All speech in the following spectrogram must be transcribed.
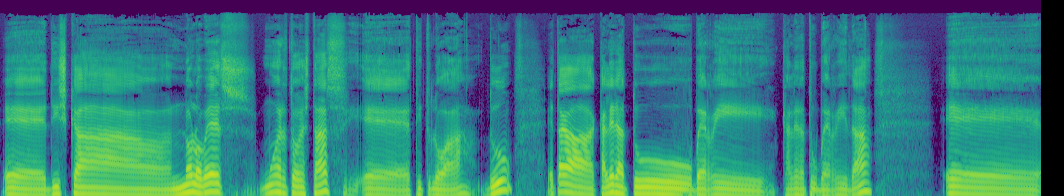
e, diska no lo ves, muerto estás, e, tituloa du, eta kaleratu berri, kaleratu berri da, E,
